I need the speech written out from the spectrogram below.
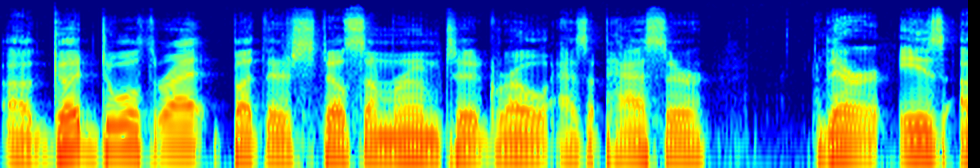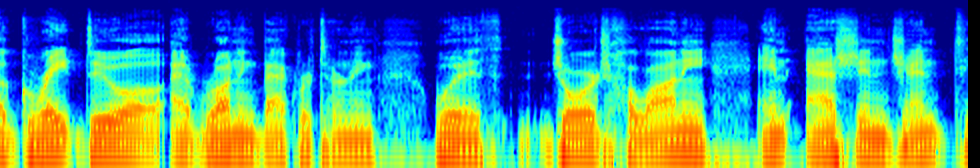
a good dual threat, but there's still some room to grow as a passer. There is a great duo at running back returning with George Holani and Ashton Gent-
